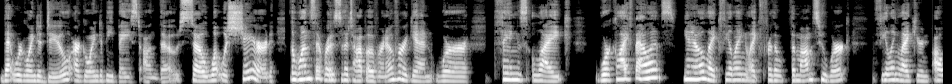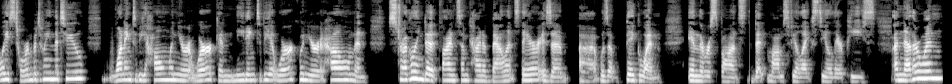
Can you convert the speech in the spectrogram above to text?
that we're going to do are going to be based on those. So what was shared, the ones that rose to the top over and over again were things like work life balance, you know, like feeling like for the, the moms who work, feeling like you're always torn between the two, wanting to be home when you're at work and needing to be at work when you're at home and struggling to find some kind of balance there is a uh, was a big one in the response that moms feel like steal their peace. Another one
